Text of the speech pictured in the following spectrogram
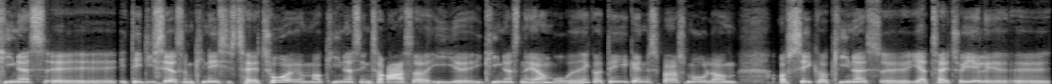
Kinas, øh, det de ser som kinesisk territorium og Kinas interesser i, øh, i Kinas nærområde. Ikke? Og det er igen et spørgsmål om at sikre Kinas øh, ja, territorielle øh,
